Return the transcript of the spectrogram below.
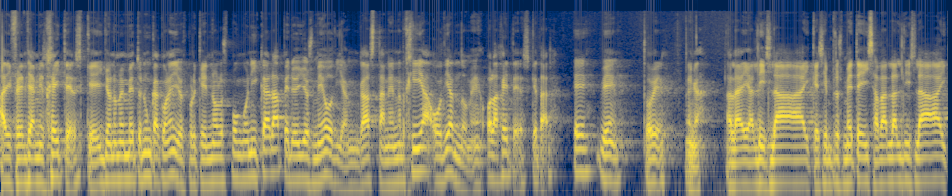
A diferencia de mis haters, que yo no me meto nunca con ellos porque no los pongo ni cara, pero ellos me odian, gastan energía odiándome. Hola haters, ¿qué tal? Eh, bien, todo bien. Venga, dale ahí al dislike, que siempre os metéis a darle al dislike.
